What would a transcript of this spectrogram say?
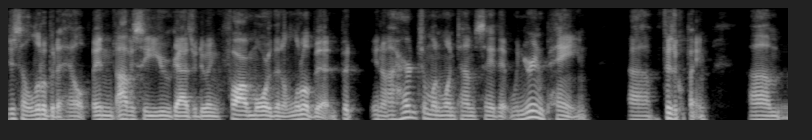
just a little bit of help and obviously you guys are doing far more than a little bit but you know i heard someone one time say that when you're in pain uh, physical pain um,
